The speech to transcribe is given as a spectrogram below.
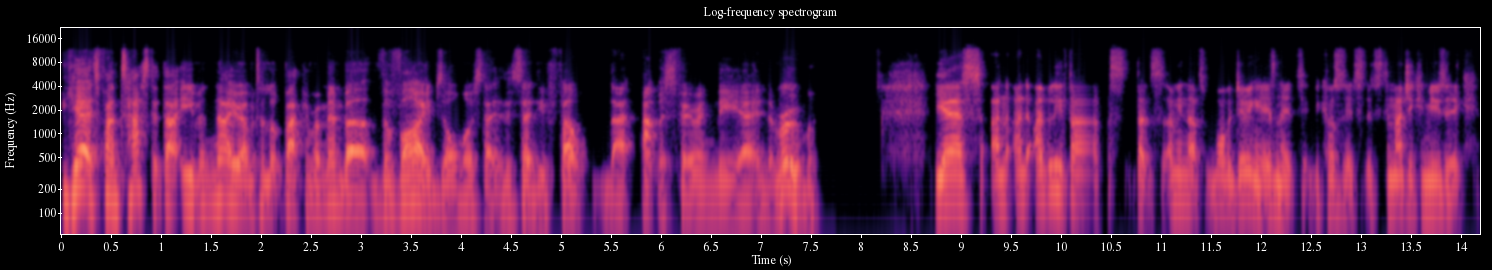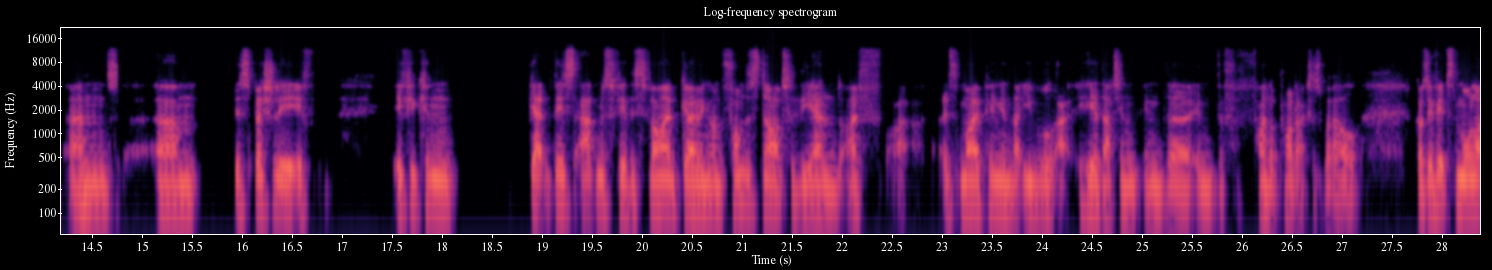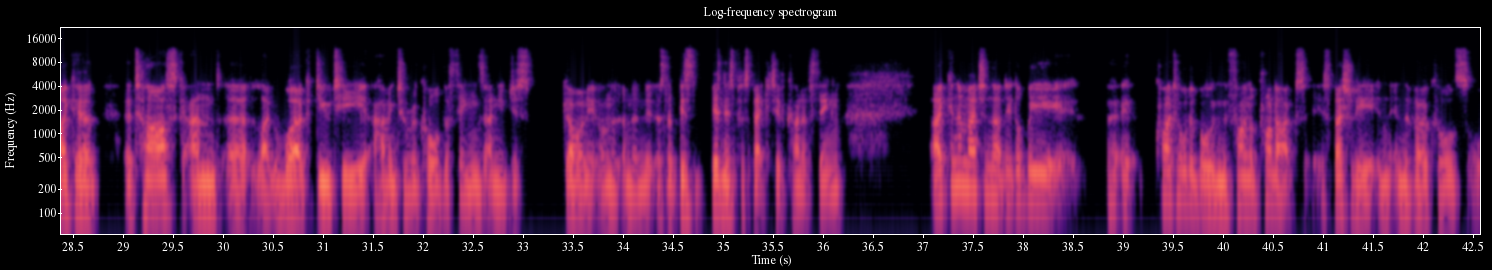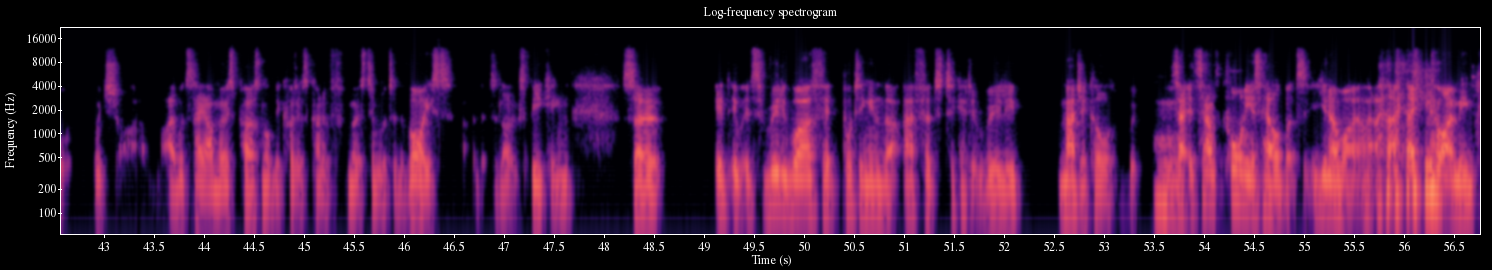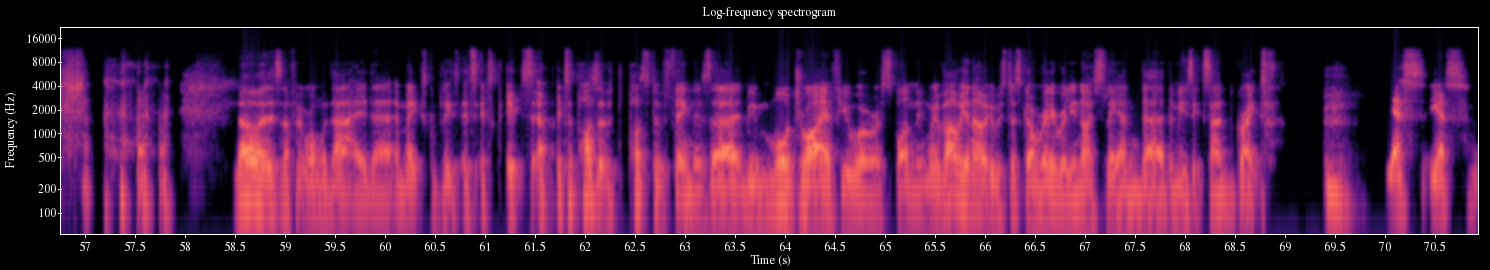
yeah, it's fantastic that even now you're able to look back and remember the vibes almost that you said you felt that atmosphere in the uh, in the room. Yes, and and I believe that's that's I mean that's why we're doing it, isn't it? Because it's it's the magic in music, mm. and. Um, especially if if you can get this atmosphere, this vibe going on from the start to the end, I've it's my opinion that you will uh, hear that in in the in the final product as well. Because if it's more like a, a task and uh, like work duty having to record the things and you just go on it on, on, on as a business perspective kind of thing i can imagine that it'll be uh, quite audible in the final product especially in, in the vocals which i would say are most personal because it's kind of most similar to the voice to like speaking so it, it, it's really worth it putting in the effort to get it really magical. Mm. It sounds corny as hell, but you know what you know what I mean. no, there's nothing wrong with that. It, uh, it makes complete. It's it's it's a it's a positive positive thing. There's uh, it'd be more dry if you were responding with, oh, you know, it was just going really really nicely and uh, the music sounded great. yes, yes.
